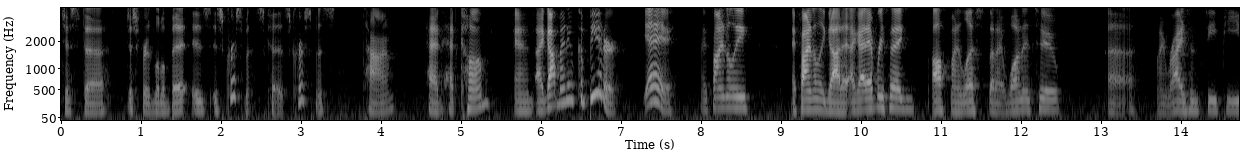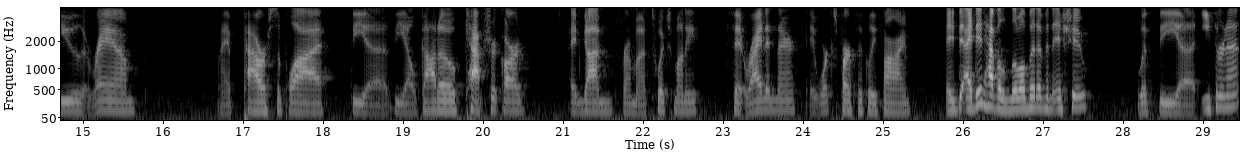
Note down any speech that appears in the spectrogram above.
just uh, just for a little bit, is is Christmas because Christmas time had had come and I got my new computer. Yay! I finally I finally got it. I got everything off my list that I wanted to. Uh, my Ryzen CPU, the RAM, my power supply, the uh, the Elgato capture card I'd gotten from uh, Twitch Money fit right in there. It works perfectly fine. It, I did have a little bit of an issue with the uh, Ethernet,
